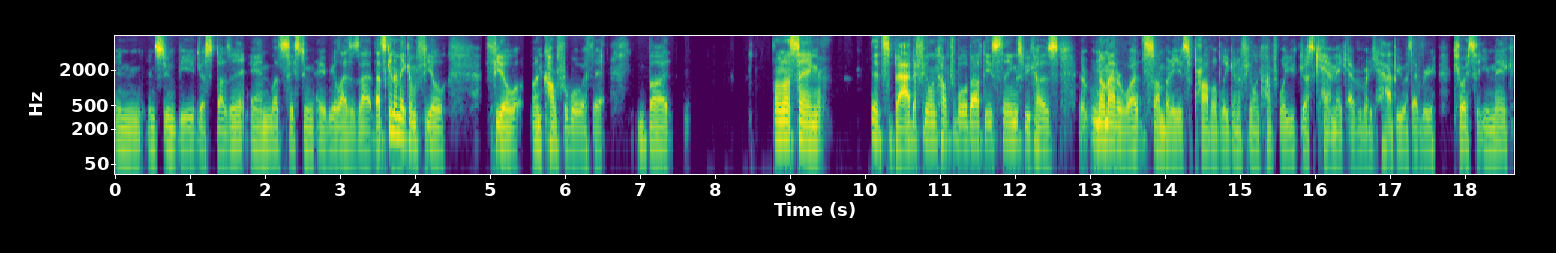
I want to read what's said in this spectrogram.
and, and student B just doesn't. And let's say student A realizes that, that's going to make them feel feel uncomfortable with it. But I'm not saying it's bad to feel uncomfortable about these things because uh, no matter what somebody is probably going to feel uncomfortable you just can't make everybody happy with every choice that you make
